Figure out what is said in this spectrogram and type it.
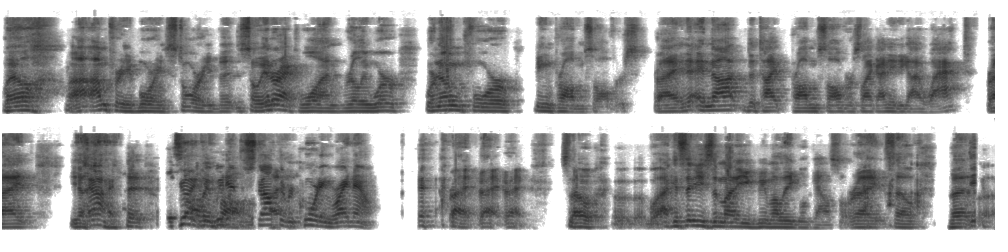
Well, I'm pretty boring story, but so Interact One really we're we're known for being problem solvers, right? And, and not the type problem solvers like I need a guy whacked, right? Yeah, good. We have to stop right? the recording right now. right, right, right. So uh, well, I can send you some money. You can be my legal counsel, right? So, but. Uh,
